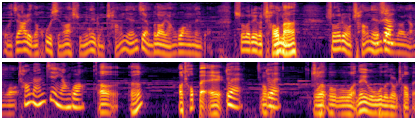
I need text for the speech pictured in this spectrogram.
我家里的户型啊，属于那种常年见不到阳光的那种。说到这个朝朝南，说到这种常年见不到阳光，朝南见阳光，呃嗯，哦，朝北。对哦对，我我我那个屋子就是朝北。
